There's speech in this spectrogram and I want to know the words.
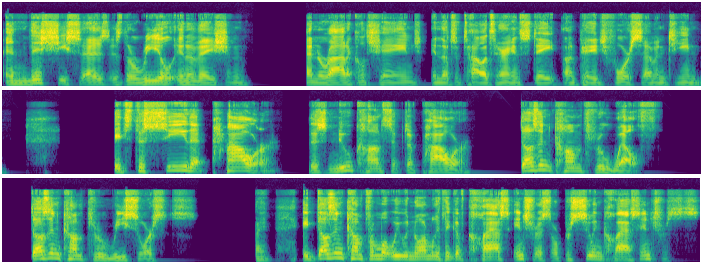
And this, she says, is the real innovation and radical change in the totalitarian state on page 417. It's to see that power, this new concept of power, doesn't come through wealth, doesn't come through resources, right? It doesn't come from what we would normally think of class interests or pursuing class interests.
